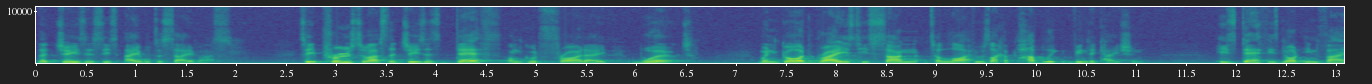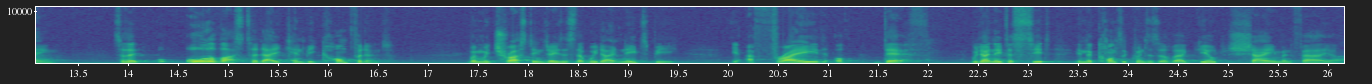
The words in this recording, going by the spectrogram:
that Jesus is able to save us. See, it proves to us that Jesus' death on Good Friday worked. When God raised his son to life, it was like a public vindication. His death is not in vain. So that all of us today can be confident when we trust in Jesus that we don't need to be afraid of death. We don't need to sit in the consequences of our guilt, shame, and failure.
